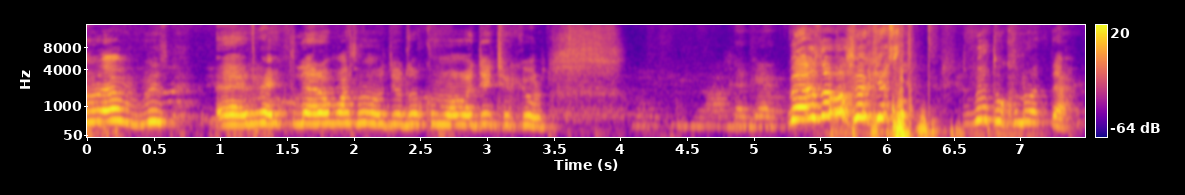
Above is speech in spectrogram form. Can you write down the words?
Arada biz e, renklere basmamacı dokunmamacı çekiyoruz. Beyaza basmak yasak. Ve dokunmak da.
